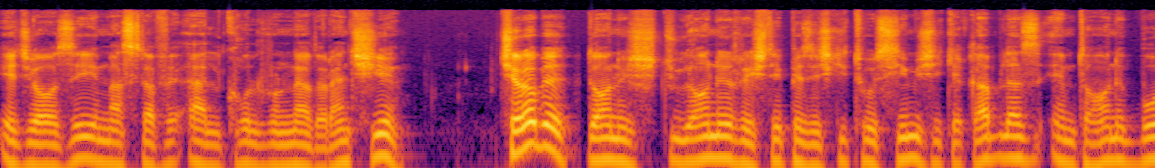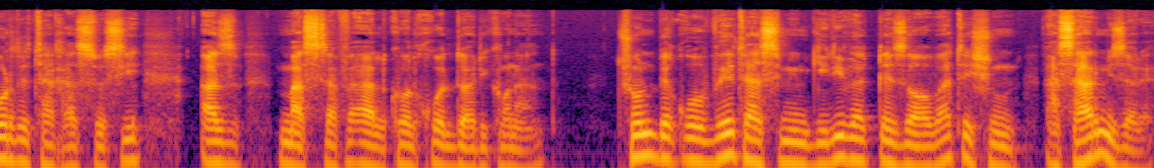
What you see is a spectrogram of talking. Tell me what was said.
اجازه مصرف الکل رو ندارن چیه؟ چرا به دانشجویان رشته پزشکی توصیه میشه که قبل از امتحان برد تخصصی از مصرف الکل خودداری کنند. چون به قوه تصمیم گیری و قضاوتشون اثر می‌ذاره.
